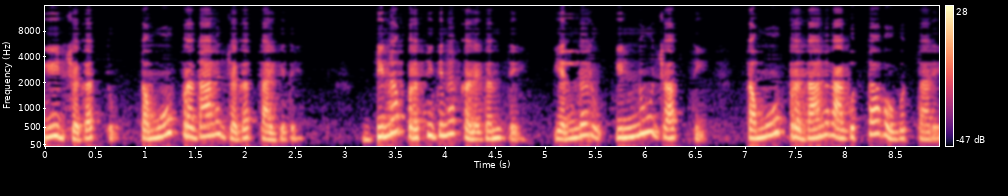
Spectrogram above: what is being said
ಈ ಜಗತ್ತು ತಮೋ ಪ್ರಧಾನ ಜಗತ್ತಾಗಿದೆ. ದಿನ ಪ್ರತಿದಿನ ಕಳೆದಂತೆ ಎಲ್ಲರೂ ಇನ್ನೂ ಜಾಸ್ತಿ ತಮೋ ಪ್ರಧಾನರಾಗುತ್ತಾ ಹೋಗುತ್ತಾರೆ.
